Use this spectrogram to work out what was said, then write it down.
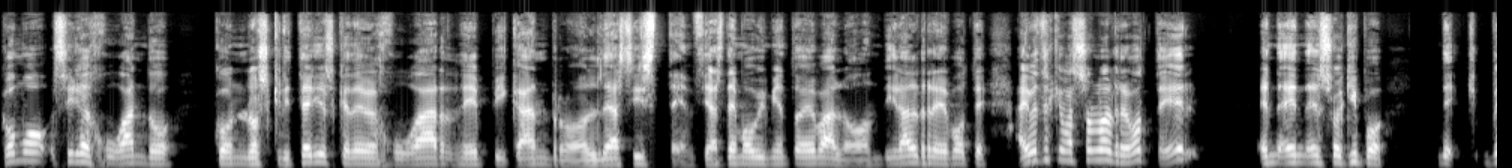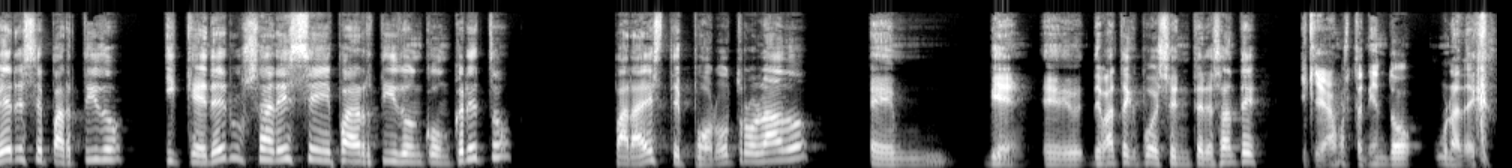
Cómo sigue jugando con los criterios que debe jugar de pick and roll, de asistencias, de movimiento de balón, de ir al rebote. Hay veces que va solo al rebote él en, en, en su equipo. De ver ese partido y querer usar ese partido en concreto para este, por otro lado, eh, bien, eh, debate que puede ser interesante y que llevamos teniendo una década,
